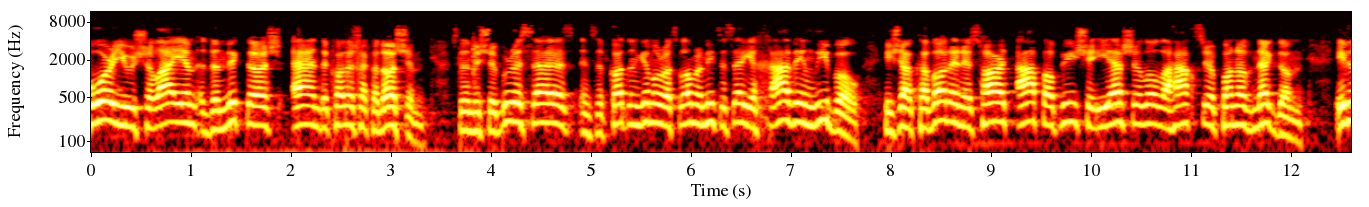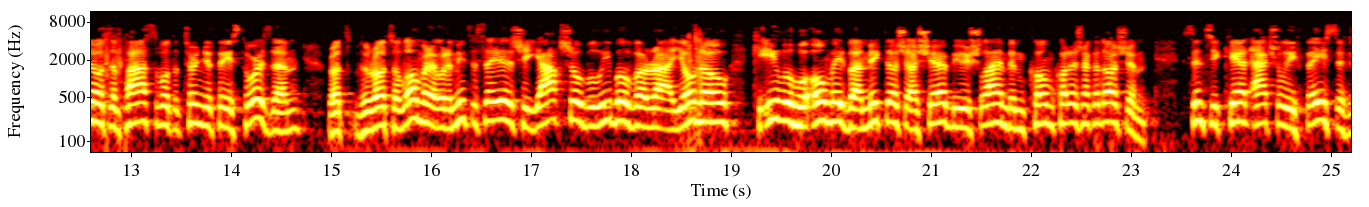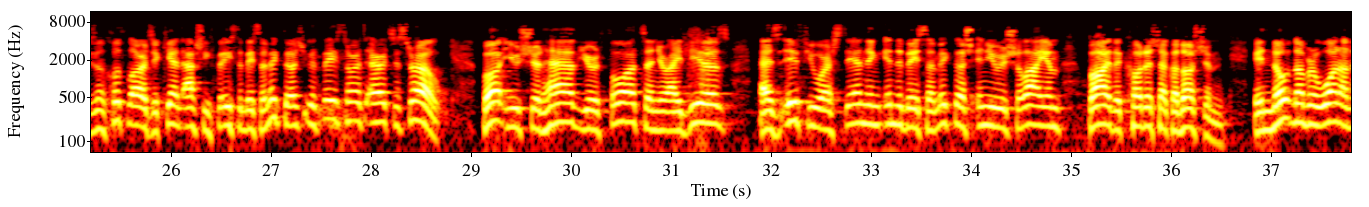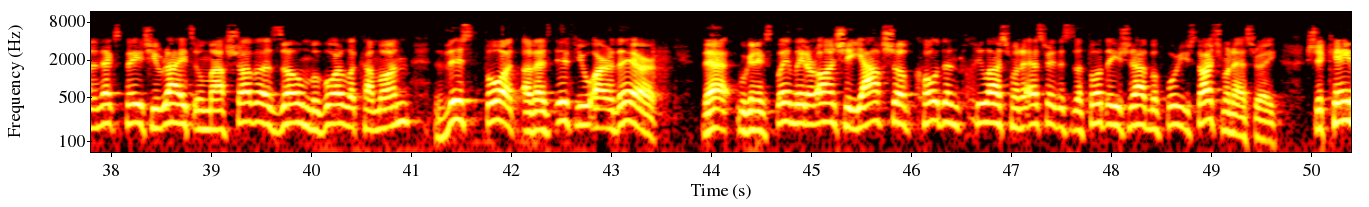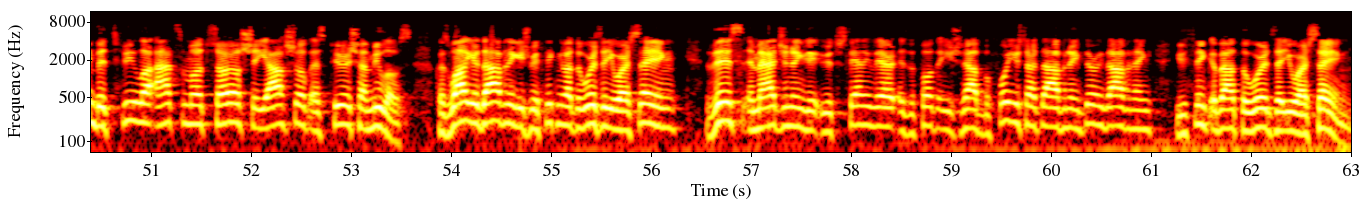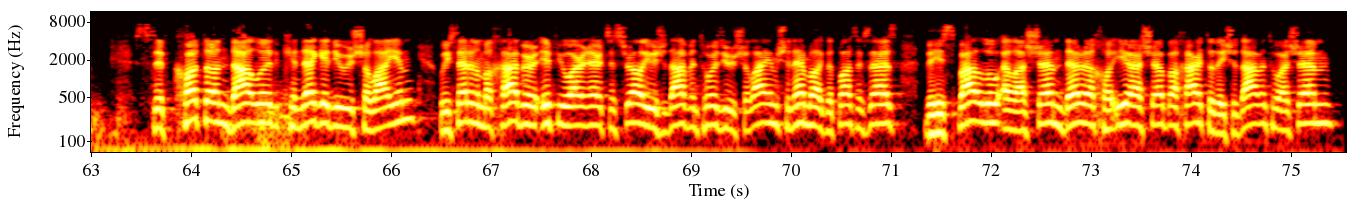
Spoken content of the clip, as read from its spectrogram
for Yerushalayim, the Mikdash, and the Kodesh HaKadoshim. So the Mishabura says, in Sivkot and Gimel, Rasulullah means to say, Yechavin Libo, he shall have kavanah in his heart, Af al pi she'iyef shelo lahachzir ponav negdom. Even though it's impossible to turn your face towards them, what it means to say is, Sheyachsho b'libo v'rayono ki'ilu hu omed ba'mikdash asher b'yushlayim b'mkom kodesh HaKadoshim. Since you can't actually face, if he's in Chutz you can't actually face the base of Mikdash, you can face towards Eretz Yisrael. But you should have your thoughts and your ideas as if you are standing in the Beis Hamikdash in Yerushalayim by the Kodesh HaKadoshim. In note number one on the next page he writes, Umachshava zo mavor lakamon, this thought of as if you are there, that we're going to explain later on, Sheyachshav Kodem Tchila Shmona Esrei, this is a thought that you should have before you start Shmona Esrei. Shekein Betfila Atzma Tzarech Sheyachshav Es Pirish Hamilos. Because while you're davening, you should be thinking about the words that you are saying. This, imagining that you're standing there, is the thought that you should have before you start davening. During davening, you think about the words that you are saying. Sifkoton Dalud Keneged Yerushalayim. We said in the Machaber, if you are in Eretz Yisrael, you should daven towards Yerushalayim. Shenemar, like the Pasuk says, V'hispalu El Hashem Derech Ha'ir Hashem Bacharta. They should daven to Hashem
